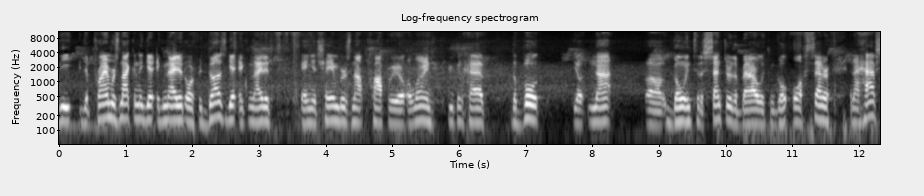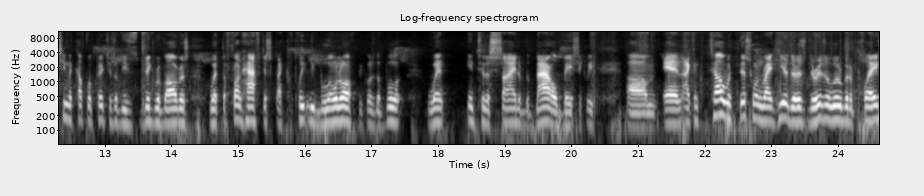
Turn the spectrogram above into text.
the, the primer's not gonna get ignited, or if it does get ignited and your chamber's not properly aligned, you can have the bolt, you know, not uh, go into the center of the barrel. It can go off center. And I have seen a couple of pictures of these big revolvers with the front half just like completely blown off because the bullet went into the side of the barrel basically. Um, and I can tell with this one right here, there's there is a little bit of play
